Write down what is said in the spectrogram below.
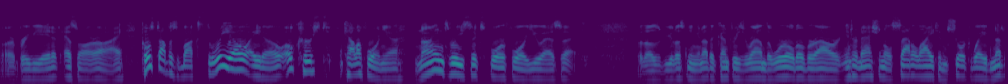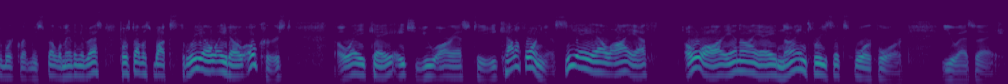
or abbreviated SRI, Post Office Box 3080, Oakhurst, California 93644 USA. For those of you listening in other countries around the world over our international satellite and shortwave network, let me spell the mailing address. Post Office Box 3080, Oakhurst, O-A-K-H-U-R-S-T, California, C-A-L-I-F-O-R-N-I-A 93644, USA.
